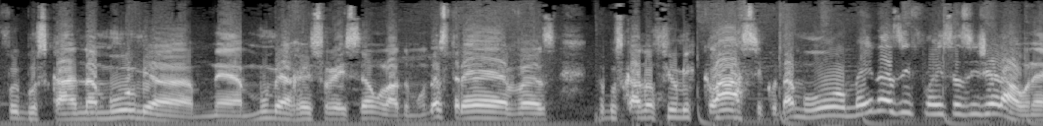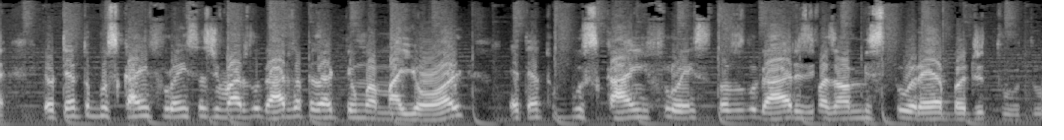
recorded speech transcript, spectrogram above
fui buscar na múmia, né, múmia ressurreição lá do mundo das trevas, fui buscar no filme clássico da múmia e nas influências em geral, né? Eu tento buscar influências de vários lugares, apesar de ter uma maior, eu tento buscar influências em todos os lugares e fazer uma mistureba de tudo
